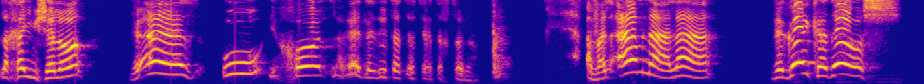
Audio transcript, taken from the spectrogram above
לחיים שלו, ואז הוא יכול לרדת לעדות יותר תחתונה. אבל עם נעלה וגוי קדוש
